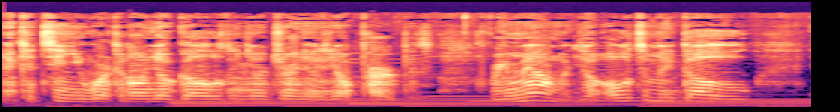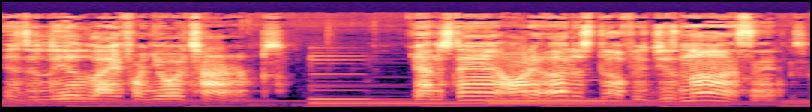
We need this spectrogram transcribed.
and continue working on your goals and your dreams and your purpose. Remember, your ultimate goal is to live life on your terms. You understand? All the other stuff is just nonsense.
